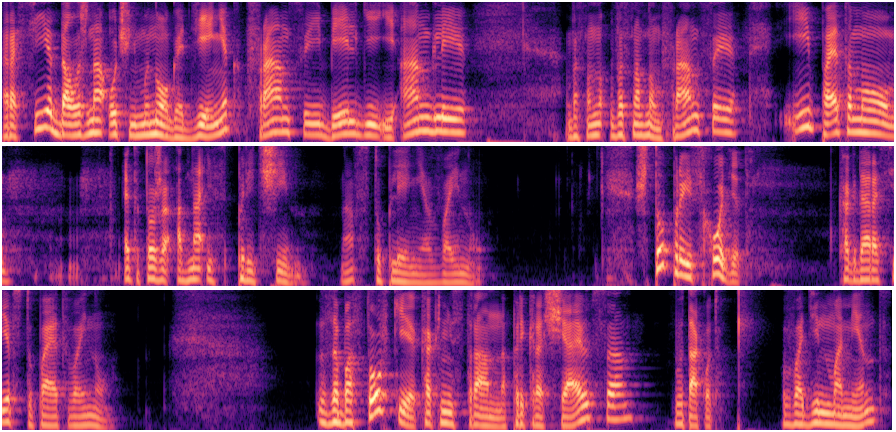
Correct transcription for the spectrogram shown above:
Россия должна очень много денег Франции, Бельгии и Англии, в основном, в основном Франции, и поэтому это тоже одна из причин да, вступления в войну. Что происходит когда Россия вступает в войну. Забастовки, как ни странно, прекращаются вот так вот в один момент.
